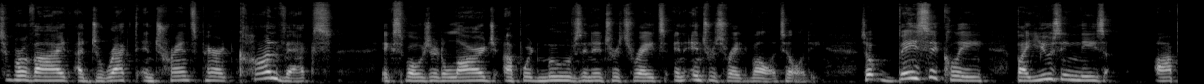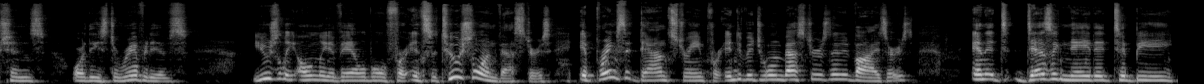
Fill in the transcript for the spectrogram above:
to provide a direct and transparent convex exposure to large upward moves in interest rates and interest rate volatility. So basically, by using these options or these derivatives, usually only available for institutional investors, it brings it downstream for individual investors and advisors, and it's designated to be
